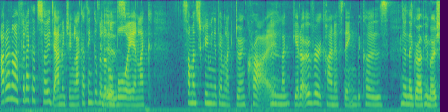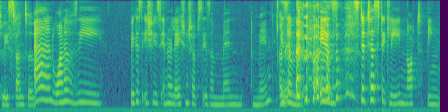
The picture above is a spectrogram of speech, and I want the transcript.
i don't know i feel like that's so damaging like i think of a It little is. boy and like someone screaming at them like don't cry Mm. like get over it kind of thing because Then they grow up emotionally stunted. and one of the biggest issues in relationships is a men a men A is men. a, is statistically not being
